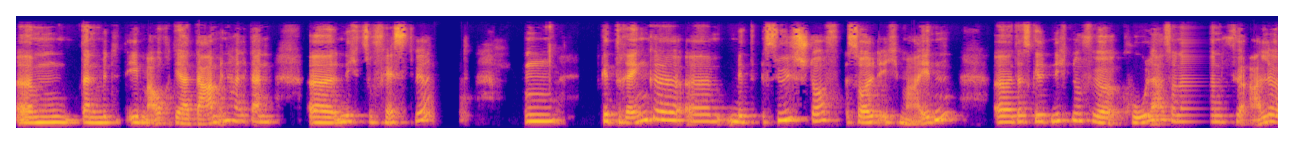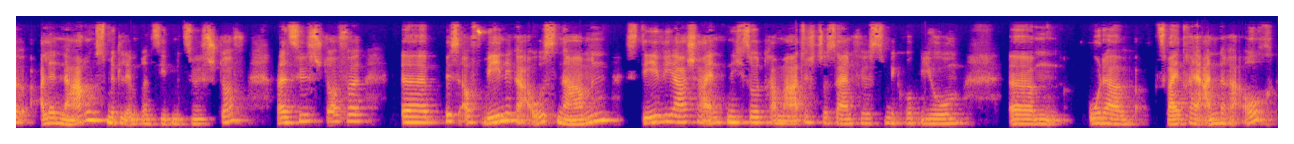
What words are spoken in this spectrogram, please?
ähm, dann mit eben auch der Darminhalt dann äh, nicht zu fest wird. Mhm. Getränke äh, mit Süßstoff sollte ich meiden. Äh, das gilt nicht nur für Cola, sondern für alle, alle Nahrungsmittel im Prinzip mit Süßstoff, weil Süßstoffe äh, bis auf wenige Ausnahmen, Stevia scheint nicht so dramatisch zu sein fürs Mikrobiom ähm, oder zwei, drei andere auch.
